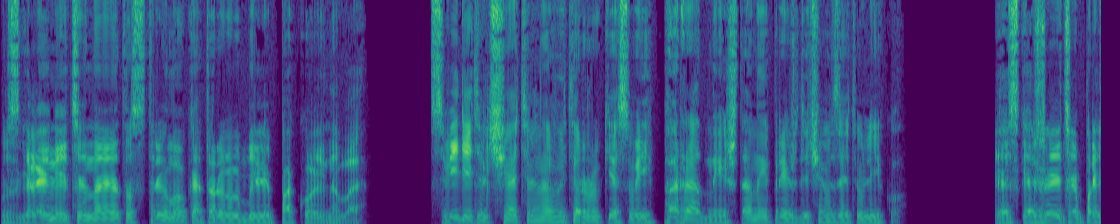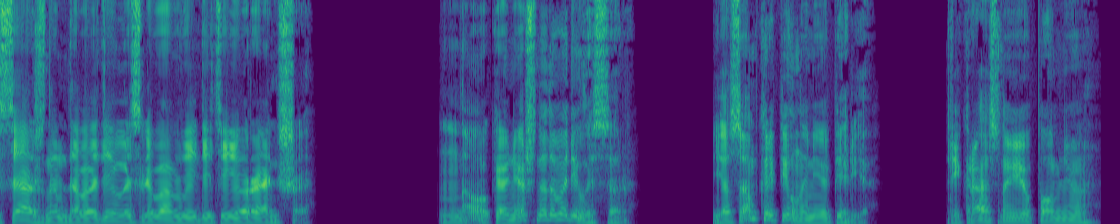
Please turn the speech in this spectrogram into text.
Взгляните на эту стрелу, которую убили покойного. Свидетель тщательно вытер руке свои парадные штаны, прежде чем взять улику. И скажите присяжным, доводилось ли вам видеть ее раньше? Ну, конечно, доводилось, сэр. Я сам крепил на нее перья. Прекрасно ее помню.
